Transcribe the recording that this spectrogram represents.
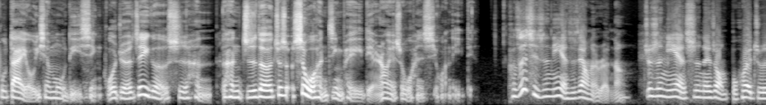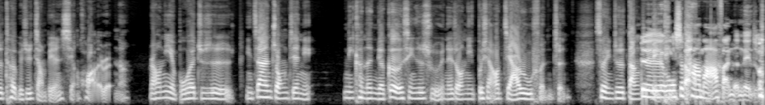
不带有一些目的性，我觉得这个是很很值得，就是是我很敬佩一点，然后也是我很喜欢的一点。可是其实你也是这样的人呢，就是你也是那种不会就是特别去讲别人闲话的人呢，然后你也不会就是你站在中间，你你可能你的个性是属于那种你不想要加入纷争，所以你就是当对对，我是怕麻烦的那种，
